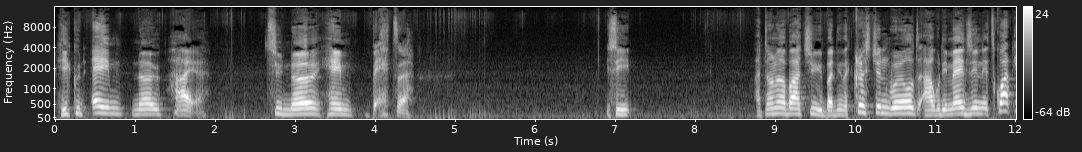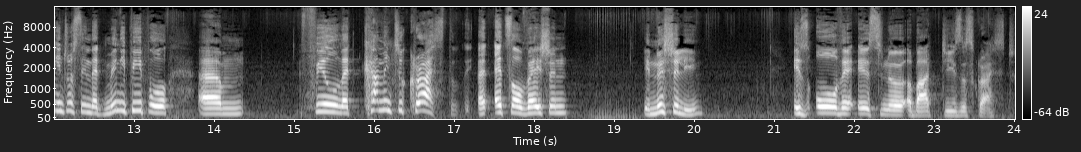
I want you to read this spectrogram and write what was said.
He could aim no higher to know him better. You see, I don't know about you, but in the Christian world, I would imagine it's quite interesting that many people um, feel that coming to Christ at, at salvation initially is all there is to know about Jesus Christ.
